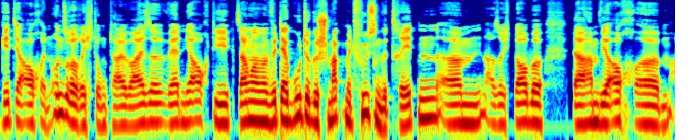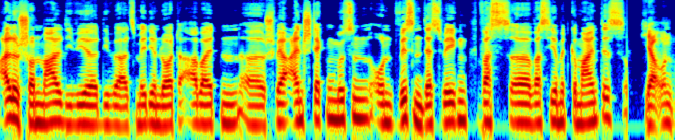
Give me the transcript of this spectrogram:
geht ja auch in unsere Richtung teilweise, werden ja auch die, sagen wir mal, wird der gute Geschmack mit Füßen getreten. Ähm, also ich glaube, da haben wir auch ähm, alle schon mal, die wir, die wir als Medienleute arbeiten, äh, schwer einstecken müssen und wissen deswegen, was, äh, was hiermit gemeint ist. Ja, und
